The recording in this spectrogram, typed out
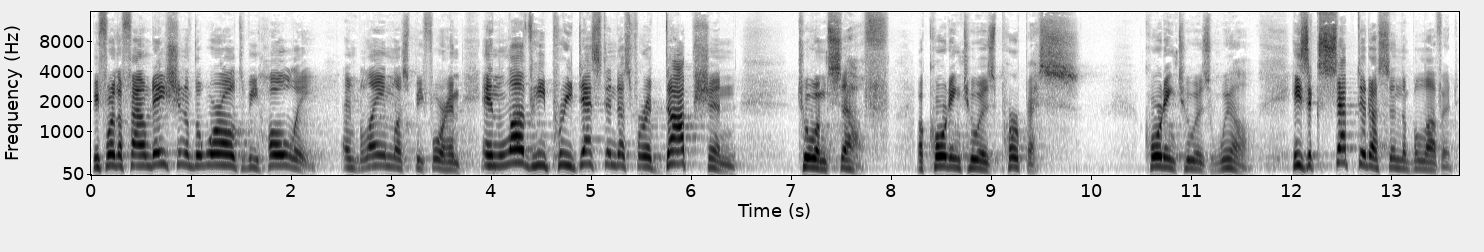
before the foundation of the world to be holy and blameless before Him. In love, He predestined us for adoption to Himself according to His purpose, according to His will. He's accepted us in the beloved.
